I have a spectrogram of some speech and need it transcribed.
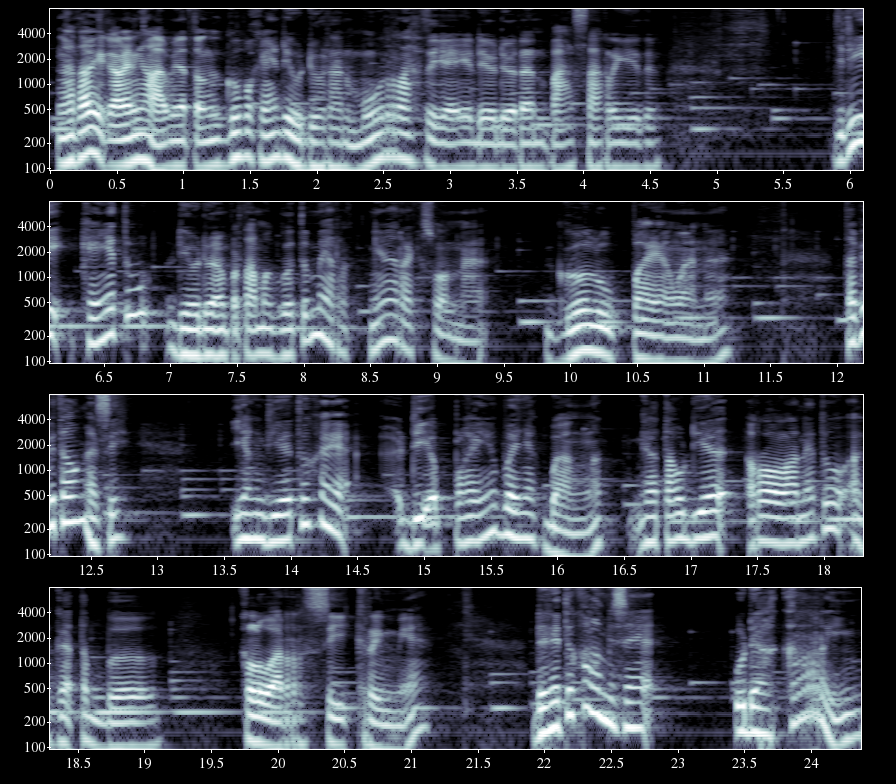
Nggak tahu ya kalian ngalamin atau enggak gue pakainya deodoran murah sih kayak deodoran pasar gitu. Jadi kayaknya tuh deodoran pertama gue tuh mereknya Rexona. Gue lupa yang mana. Tapi tahu nggak sih yang dia tuh kayak di apply-nya banyak banget. Nggak tahu dia rollannya tuh agak tebel keluar si krimnya. Dan itu kalau misalnya udah kering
